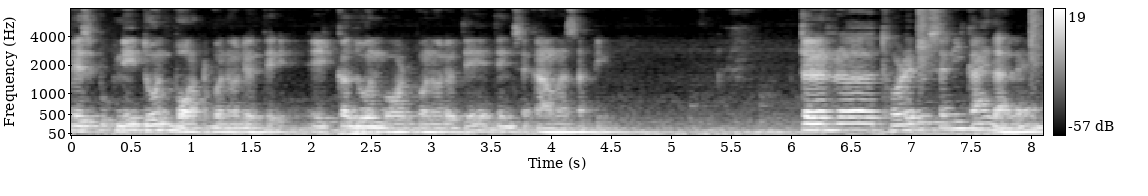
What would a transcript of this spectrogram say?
फेसबुकनी दोन बॉट बनवले होते. एक का दोन बॉट बनवले होते त्यांच्या कामासाठी. तर थोड्या दिवसांनी काय झालं आहे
